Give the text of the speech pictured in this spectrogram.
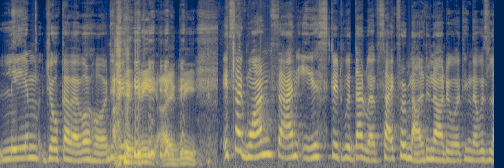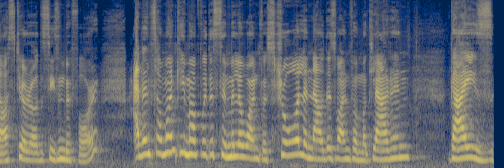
lame joke I've ever heard. I agree. I agree. it's like one fan aced it with that website for Maldonado. I think that was last year or the season before. And then someone came up with a similar one for Stroll, and now there's one for McLaren. Guys,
